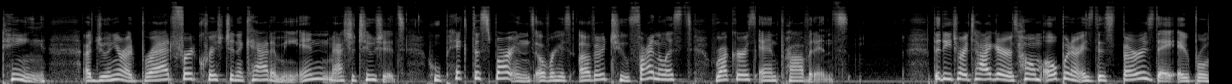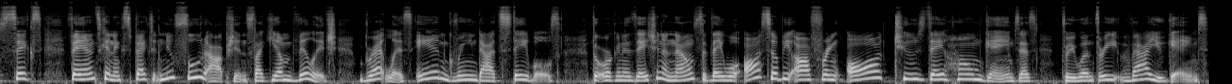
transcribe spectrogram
Teng, a junior at Bradford Christian Academy in Massachusetts, who picked the Spartans over his other two finalists, Rutgers and Providence. The Detroit Tigers home opener is this Thursday, April 6th. Fans can expect new food options like Yum Village, Breadless, and Green Dot Stables. The organization announced that they will also be offering all Tuesday home games as 313 value games,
